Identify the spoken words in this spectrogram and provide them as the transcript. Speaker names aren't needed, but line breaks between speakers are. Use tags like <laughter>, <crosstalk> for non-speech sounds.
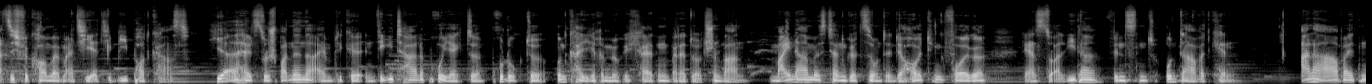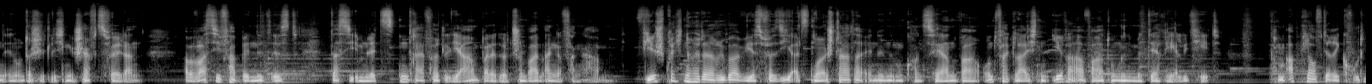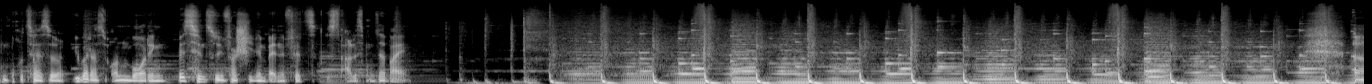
Herzlich willkommen beim IT Podcast. Hier erhältst du spannende Einblicke in digitale Projekte, Produkte und Karrieremöglichkeiten bei der Deutschen Bahn. Mein Name ist Jan Götze und in der heutigen Folge lernst du Alina, Vincent und David kennen. Alle arbeiten in unterschiedlichen Geschäftsfeldern, aber was sie verbindet ist, dass sie im letzten Dreivierteljahr bei der Deutschen Bahn angefangen haben. Wir sprechen heute darüber, wie es für sie als NeustarterInnen im Konzern war und vergleichen ihre Erwartungen mit der Realität. Vom Ablauf der Recruiting-Prozesse über das Onboarding bis hin zu den verschiedenen Benefits ist alles mit dabei.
